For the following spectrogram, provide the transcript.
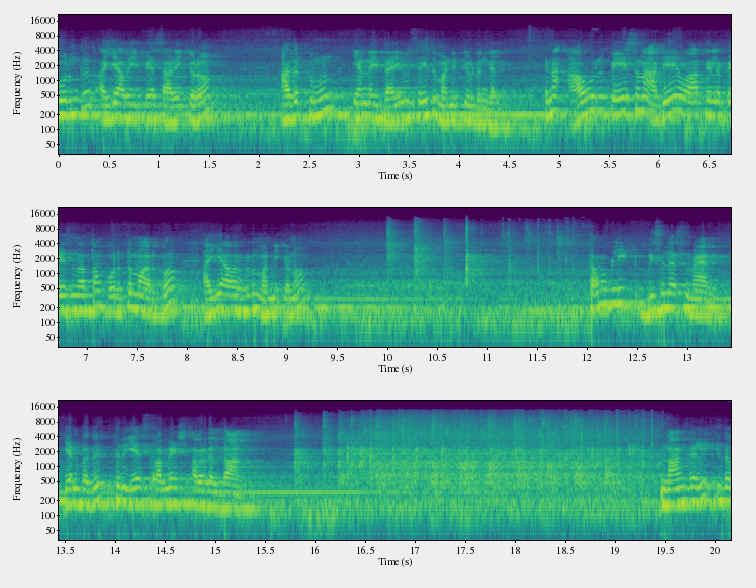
கூர்ந்து ஐயாவை பேச அழைக்கிறோம். அதற்கு முன் என்னை தயவு செய்து மன்னித்து விடுங்கள். ஏன்னா அவர் பேசின அதே வார்த்தையில் பேசினா தான் பொருத்தமாக இருக்கும். ஐயா அவர்களும் மன்னிக்கணும். கம்ப்ளீட் பிசினஸ் மேன் என்பது திரு எஸ் ரமேஷ் அவர்கள்தான். நாங்கள் இந்த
